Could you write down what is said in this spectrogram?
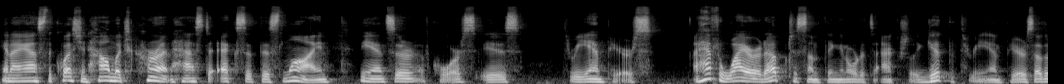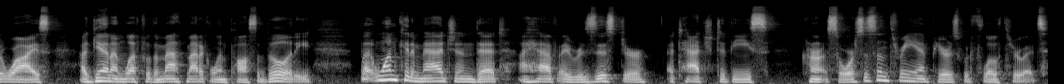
and I ask the question, how much current has to exit this line? The answer, of course, is 3 amperes. I have to wire it up to something in order to actually get the 3 amperes. Otherwise, again, I'm left with a mathematical impossibility. But one could imagine that I have a resistor attached to these current sources and 3 amperes would flow through it.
